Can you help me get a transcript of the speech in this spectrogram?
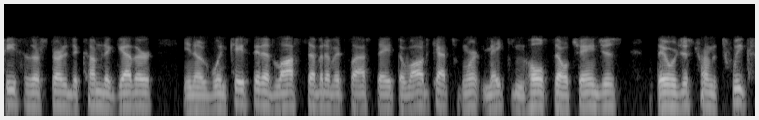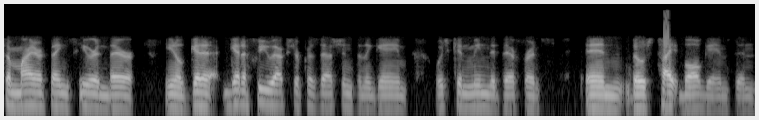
pieces are starting to come together. You know, when K-State had lost seven of its last eight, the Wildcats weren't making wholesale changes. They were just trying to tweak some minor things here and there. You know, get a get a few extra possessions in the game, which can mean the difference in those tight ball games. And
